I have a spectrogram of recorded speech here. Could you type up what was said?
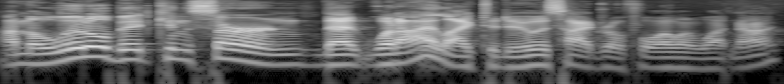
I'm a little bit concerned that what I like to do is hydrofoil and whatnot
